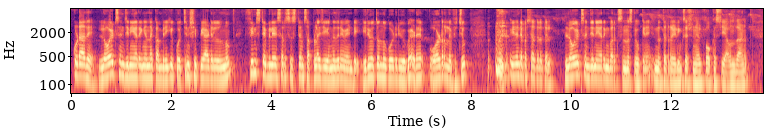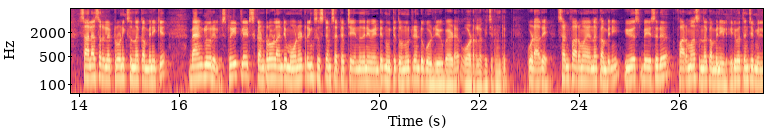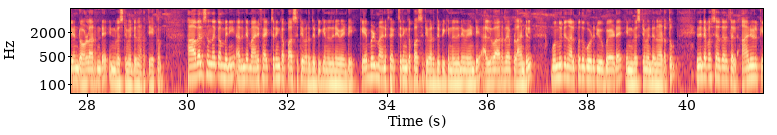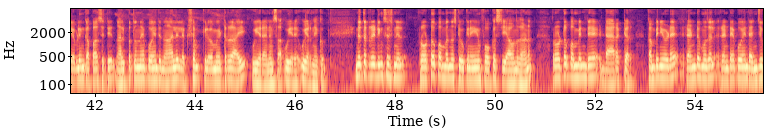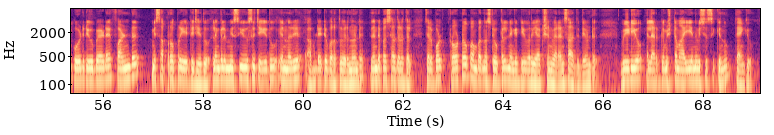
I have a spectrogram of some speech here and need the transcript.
കൂടാതെ ലോയിഡ്സ് എഞ്ചിനീയറിംഗ് എന്ന കമ്പനിക്ക് കൊച്ചിൻ ഷിപ്പ്യാർഡിൽ നിന്നും ഫിൻ സ്റ്റെബിലൈസർ സിസ്റ്റം സപ്ലൈ ചെയ്യുന്നതിന് വേണ്ടി ഇരുപത്തൊന്ന് കോടി രൂപയുടെ ഓർഡർ ലഭിച്ചു. ഇതിന്റെ പശ്ചാത്തലത്തിൽ ലോയിഡ്സ് എഞ്ചിനീയറിംഗ് വർക്ക്സ് എന്ന സ്റ്റോക്കിനെ ഇന്നത്തെ ട്രേഡിംഗ് സെഷനിൽ ഫോക്കസ് ചെയ്യാവുന്നതാണ്. സാലാസർ ഇലക്ട്രോണിക്സ് എന്ന കമ്പനിക്ക് ബാംഗ്ലൂരിൽ street lights control and monitoring system setup ചെയ്യുന്നതിന് വേണ്ടി നൂറ്റി തൊണ്ണൂറ്റി രണ്ട് കോടി രൂപയുടെ ഓർഡർ ലഭിച്ചിട്ടുണ്ട്. കൂടാതെ സൺ ഫാർമ എന്ന കമ്പനി യു എസ് ബേസ്ഡ് ഫാർമാസ് എന്ന കമ്പനിയിൽ ഇരുപത്തഞ്ച് മില്യൺ ഡോളറിന്റെ ഇൻവെസ്റ്റ്മെന്റ് നടത്തിയേക്കും. ഹാവൽസ് എന്ന കമ്പനി അതിന്റെ മാനുഫാക്ചറിംഗ് കപ്പാസിറ്റി വർദ്ധിപ്പിക്കുന്നതിന് വേണ്ടി കേബിൾ മാനുഫാക്ചറിംഗ് കപ്പാസിറ്റി വർദ്ധിപ്പിക്കുന്നതിന് വേണ്ടി അൽവാറിലെ പ്ലാന്റിൽ മുന്നൂറ്റി നാൽപ്പത് കോടി രൂപയുടെ ഇൻവെസ്റ്റ്മെന്റ് നടത്തും. ഇതിന്റെ പശ്ചാത്തലത്തിൽ ആനുവൽ കേബിളിംഗ് കപ്പാസിറ്റി നാൽപ്പത്തൊന്ന് പോയിന്റ് നാല് ലക്ഷം കിലോമീറ്ററായി ഉയരാനും ഉയര ഉയർന്നേക്കും. ഇന്നത്തെ ട്രേഡിംഗ് സെഷനിൽ റോട്ടോ പമ്പ് എന്ന സ്റ്റോക്കിനെയും ഫോക്കസ് ചെയ്യാവുന്നതാണ്. റോട്ടോ പമ്പിന്റെ ഡയറക്ടർ കമ്പനിയുടെ രണ്ട് മുതൽ രണ്ട് പോയിന്റ് അഞ്ച് കോടി രൂപയുടെ ഫണ്ട് മിസ് അപ്രോപ്രിയേറ്റ് ചെയ്തു അല്ലെങ്കിൽ മിസ് യൂസ് ചെയ്തു എന്നൊരു അപ്ഡേറ്റ് പുറത്തു വരുന്നുണ്ട്. ഇതിന്റെ പശ്ചാത്തലത്തിൽ ചിലപ്പോൾ റോട്ടോ പമ്പ് എന്ന സ്റ്റോക്കിൽ നെഗറ്റീവ് റിയാക്ഷൻ വരാൻ സാധ്യതയുണ്ട്. വീഡിയോ എല്ലാവർക്കും ഇഷ്ടമായി എന്ന് വിശ്വസിക്കുന്നു. താങ്ക്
